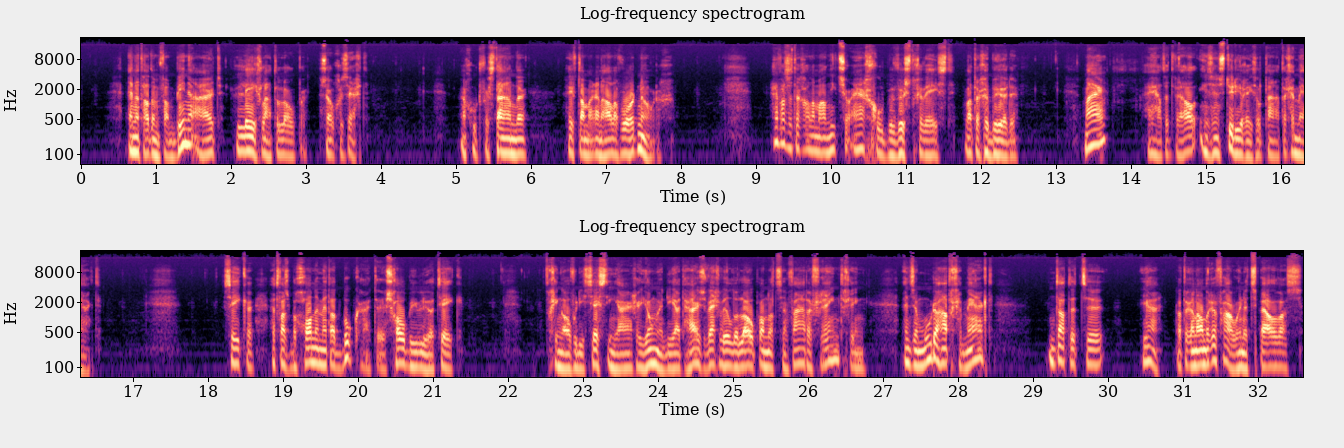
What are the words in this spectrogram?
En het had hem van binnenuit leeg laten lopen, zo gezegd. Een goed verstaander heeft dan maar een half woord nodig. Hij was het er allemaal niet zo erg goed bewust geweest wat er gebeurde. Maar hij had het wel in zijn studieresultaten gemerkt. Zeker, het was begonnen met dat boek uit de schoolbibliotheek. Het ging over die 16-jarige jongen die uit huis weg wilde lopen omdat zijn vader vreemd ging. En zijn moeder had gemerkt dat, het, uh, ja, dat er een andere vrouw in het spel was.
